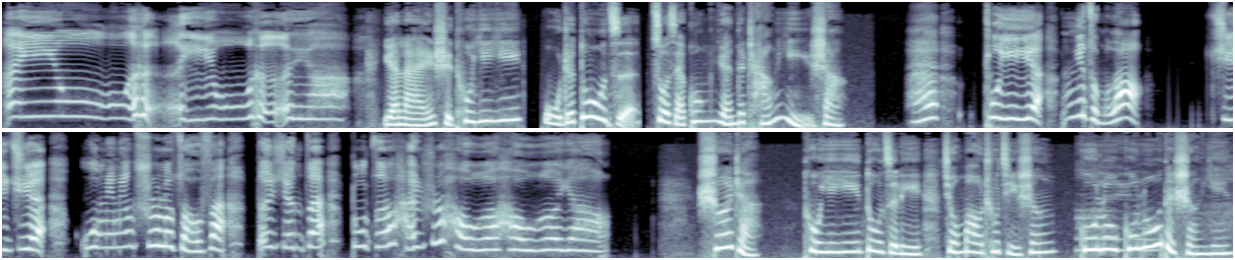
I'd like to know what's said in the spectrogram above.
哎呦，哎呦，哎呀！原来是兔依依捂着肚子坐在公园的长椅上。哎，兔依依，你怎么了？琪琪，我明明吃了早饭，但现在肚子还是好饿，好饿呀！说着，兔依依肚子里就冒出几声咕噜咕噜的声音。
